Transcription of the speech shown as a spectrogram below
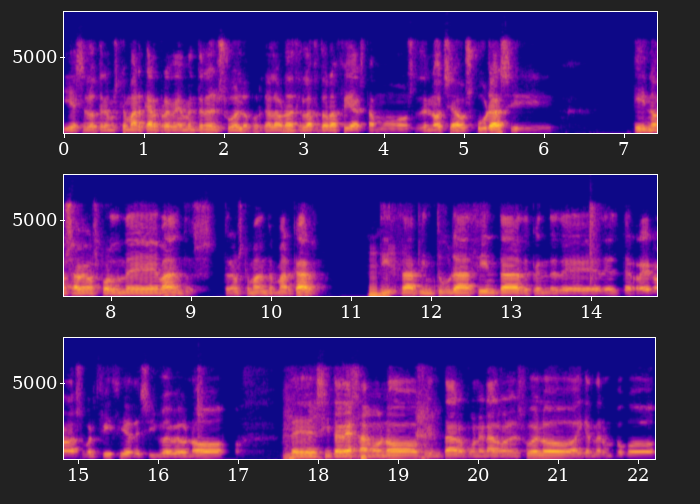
y ese lo tenemos que marcar previamente en el suelo, porque a la hora de hacer la fotografía estamos de noche a oscuras y, y no sabemos por dónde va, entonces tenemos que marcar. Tiza, pintura, cinta, depende del terreno, la superficie, de si llueve o no, de si te dejan o no, pintar o poner algo en el suelo, hay que andar un poco...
